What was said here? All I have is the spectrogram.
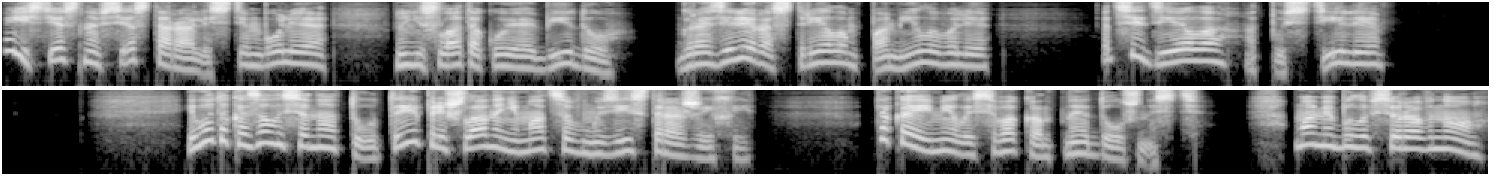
И, естественно, все старались, тем более нанесла такую обиду. Грозили расстрелом, помиловали, отсидела, отпустили. И вот оказалась она тут и пришла наниматься в музей сторожихой. Такая имелась вакантная должность. Маме было все равно,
